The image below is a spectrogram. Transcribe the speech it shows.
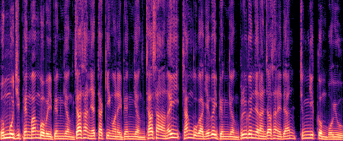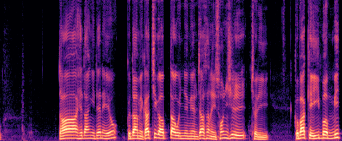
업무 집행 방법의 변경, 자산 예탁 기관의 변경, 자산의 장부 가격의 변경, 불건전한 자산에 대한 적립금 보유 다 해당이 되네요. 그 다음에 가치가 없다고 인정되는 자산의 손실 처리, 그 밖에 위법 및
